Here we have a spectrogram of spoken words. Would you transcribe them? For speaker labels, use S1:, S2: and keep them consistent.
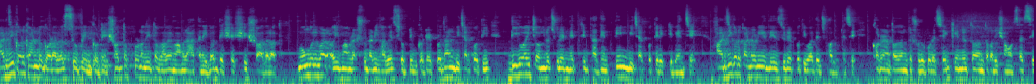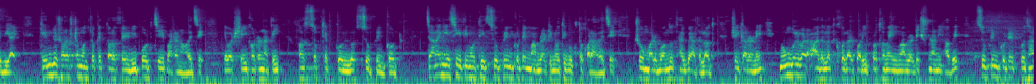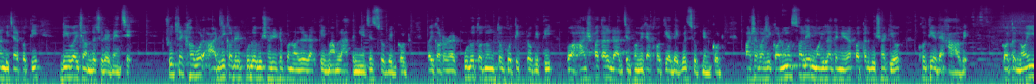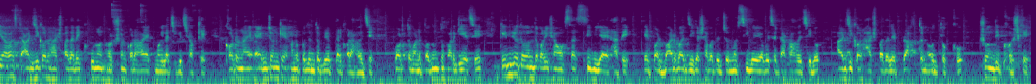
S1: আরজিকর কাণ্ড গড়ালো সুপ্রিম কোর্টে। স্বতঃপ্রণোদিতভাবে মামলা হাতে নিল দেশের শীর্ষ আদালত। মঙ্গলবার ওই মামলার শুনানি হবে সুপ্রিম কোর্টের প্রধান বিচারপতি ডিওয়াই চন্দ্রচূড়ের নেতৃত্বাধীন তিন বিচারপতির একটি বেঞ্চে। আরজিকর কাণ্ড নিয়ে দেশ জুড়ে প্রতিবাদে ঝড় উঠেছে। ঘটনা তদন্ত শুরু করেছে কেন্দ্রীয় তদন্তকারী সংস্থা সিবিআই। কেন্দ্রীয় স্বরাষ্ট্র মন্ত্রকের তরফে রিপোর্ট চেয়ে পাঠানো হয়েছে। এবার সেই ঘটনাতেই হস্তক্ষেপ করল সুপ্রিম কোর্ট। জানা গিয়েছে ইতিমধ্যে সুপ্রিম কোর্টে মামলাটি নথিভুক্ত করা হয়েছে। সোমবার বন্ধ থাকবে আদালত। সেই কারণে মঙ্গলবার আদালত খোলার পরই প্রথমে এই মামলাটি শুনানি হবে সুপ্রিম কোর্টের প্রধান বিচারপতি ডিওয়াই চন্দ্রচূড়ের বেঞ্চে। সূত্রে খবর, আরজি করের পুরো বিষয়টির উপর নজর রাখতে মামলা হাতে নিয়েছে সুপ্রিম কোর্ট। ওই ঘটনার পুরো তদন্ত গতি প্রকৃতি ও হাসপাতাল রাজ্যের ভূমিকা খতিয়ে দেখবে সুপ্রিম কোর্ট। পাশাপাশি কর্মস্থলে মহিলাদের নিরাপত্তার বিষয়টিও খতিয়ে দেখা হবে। গত নয়ই আগস্ট আরজিকর হাসপাতালে খুন ও ধর্ষণ করা হয় এক মহিলা চিকিৎসককে। ঘটনায় একজনকে এখনও পর্যন্ত গ্রেপ্তার করা হয়েছে। বর্তমানে তদন্ত তদন্তভার গিয়েছে কেন্দ্রীয় তদন্তকারী সংস্থা সিবিআই এর হাতে। এরপর বারবার জিজ্ঞাসাবাদের জন্য সিবিআই অফিসে ডাকা হয়েছিল আরজিকর হাসপাতালের প্রাক্তন অধ্যক্ষ সন্দীপ ঘোষকে।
